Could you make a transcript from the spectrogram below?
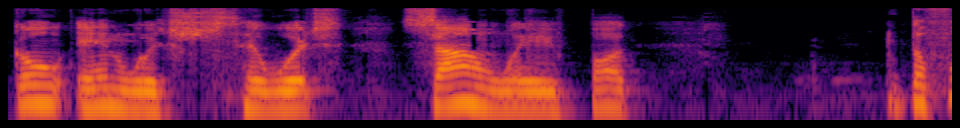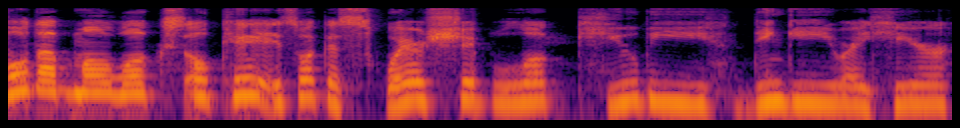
go in which which Soundwave, but the fold up mode looks okay. It's like a square shape look, cubey dingy right here.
